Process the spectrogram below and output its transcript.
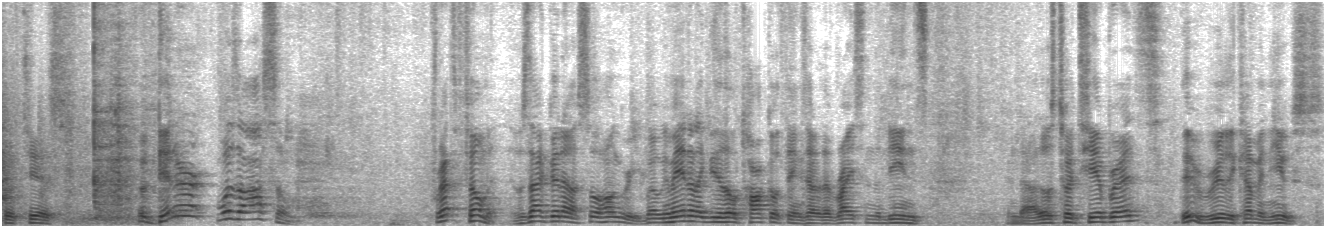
Tortillas. So dinner was awesome. Forgot to film it. It was that good. I was so hungry. But we made it like these little taco things out of the rice and the beans. And uh, those tortilla breads, they really come in use.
